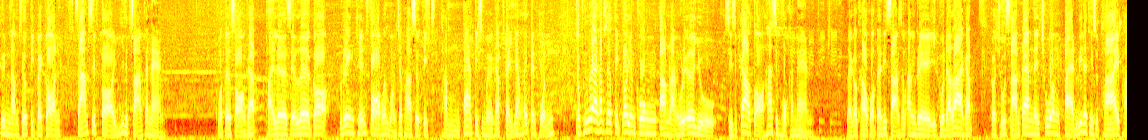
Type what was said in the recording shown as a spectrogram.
ขึ้นนำเซลติกไปก่อน 30 ต่อ 23 คะแนนควอเตอร์ 2 ครับ ไทเลอร์เซลเลอร์ก็เร่งเค้นฟอร์มครับหวังจะพาเซลติกทำแต้มตีเสมอครับ แต่ยังไม่เป็นผล จบครึ่งแรกครับเซลติกก็ยังคงตามหลังวอริเออร์อยู่ 49 ต่อ 56 คะแนน แล้วก็เข้าควอเตอร์ที่ 3 ครับอังเดรอิกัวดาล่าครับ ก็ชู้ต 3 แต้มในช่วง 8 วินาทีสุดท้าย พา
